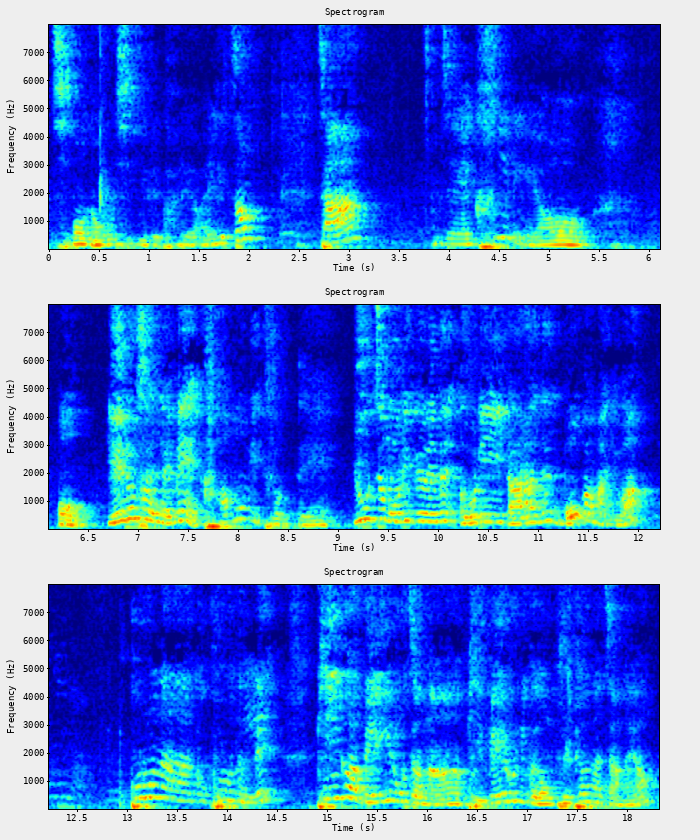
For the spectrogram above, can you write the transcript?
집어넣으시기를 바래요. 알겠죠? 자, 이제 큰일이에요. 어, 예루살렘에 가뭄이 들었대. 요즘 우리 교회는, 우리 나라는 뭐가 많이 와? 코로나도 코로나인데 비가 매일 오잖아. 비 매일 오니까 너무 불편하지 않아요?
